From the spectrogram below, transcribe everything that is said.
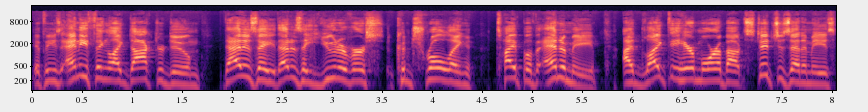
if he's anything like Doctor Doom, that is a that is a universe controlling type of enemy. I'd like to hear more about Stitch's enemies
